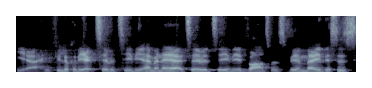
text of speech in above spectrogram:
yeah, if you look at the activity, the M&A activity and the advancements being made, this is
